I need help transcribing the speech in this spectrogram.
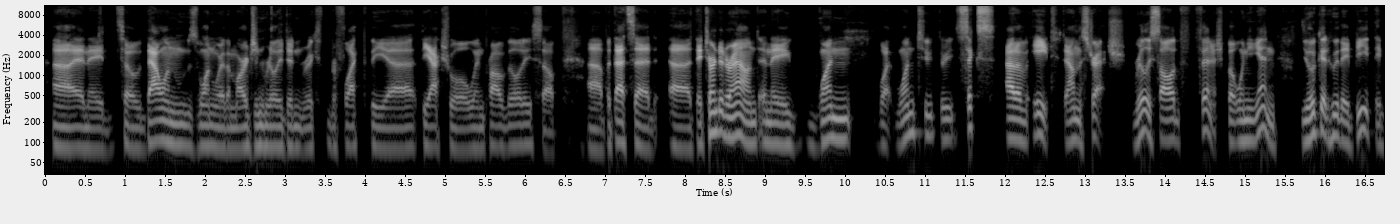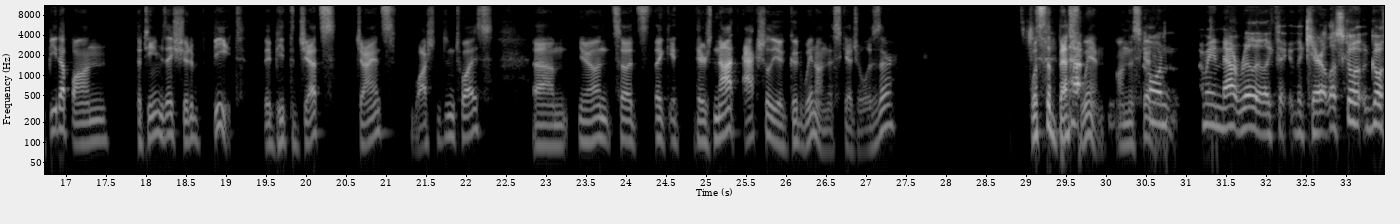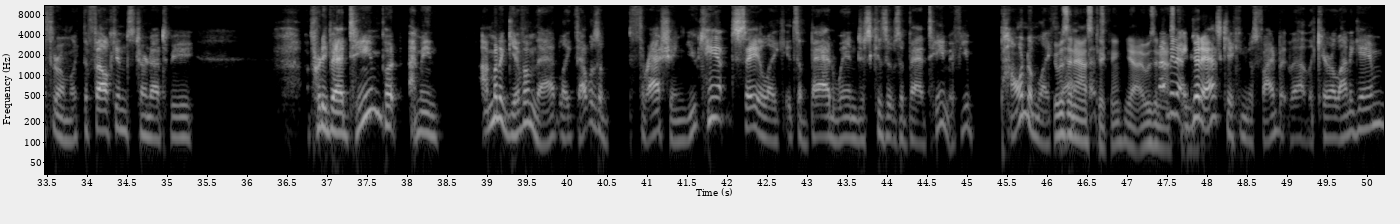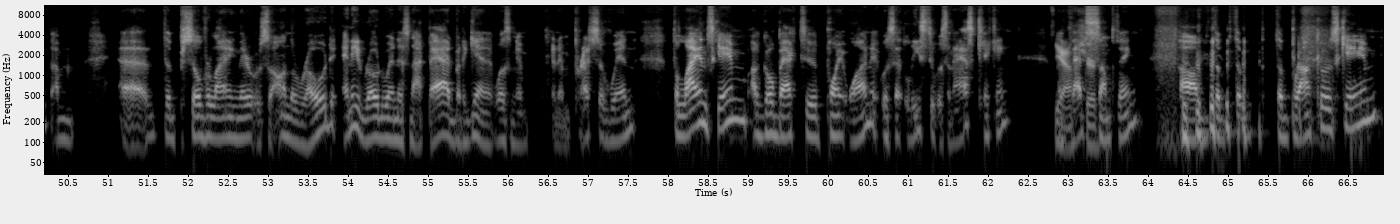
Uh, and they so that one was one where the margin really didn't re- reflect the uh, the actual win probability. So, uh, but that said, uh, they turned it around and they won what one, two, three, six out of eight down the stretch. Really solid finish. But when you, again you look at who they beat, they beat up on the teams they should have beat. They beat the Jets, Giants, Washington twice. Um, you know, and so it's like it, there's not actually a good win on this schedule, is there? What's the best Not- win on this schedule? Going, I mean, not really. Like the the carrot. Let's go go through them. Like the Falcons turned out to be a pretty bad team, but I mean, I'm gonna give them that. Like that was a thrashing. You can't say like it's a bad win just because it was a bad team. If you pound them like It was an ass kicking. Yeah, it was an I ass mean, a good ass kicking was fine, but uh, the Carolina game, um, uh, the silver lining there was on the road. Any road win is not bad, but again, it wasn't an impressive win. The Lions game, I'll go back to point one. It was at least it was an ass kicking. Like, Yeah, that's sure. something. Um, the, the the Broncos game,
